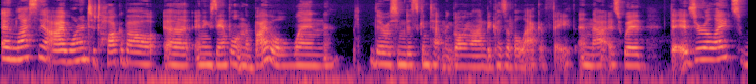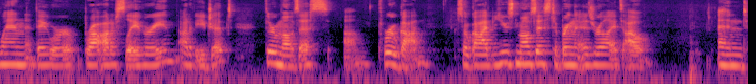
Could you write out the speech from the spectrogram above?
And lastly, I wanted to talk about uh, an example in the Bible when there was some discontentment going on because of a lack of faith, and that is with the Israelites when they were brought out of slavery, out of Egypt, through Moses, um, through God. So God used Moses to bring the Israelites out. And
